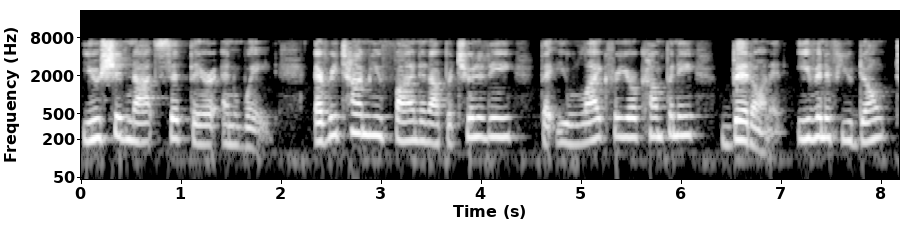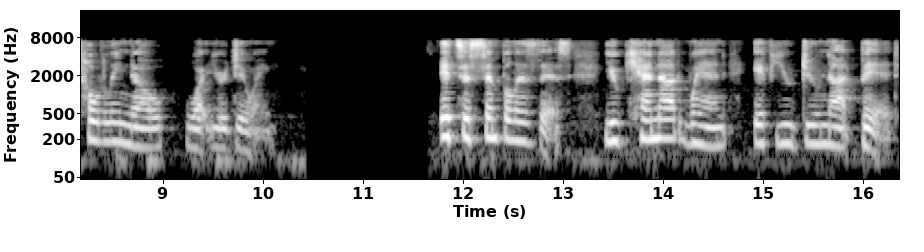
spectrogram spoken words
You should not sit there and wait. Every time you find an opportunity that you like for your company, bid on it, even if you don't totally know what you're doing. It's as simple as this. You cannot win if you do not bid.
